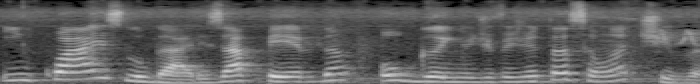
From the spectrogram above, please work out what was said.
em quais lugares há perda ou ganho de vegetação nativa.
